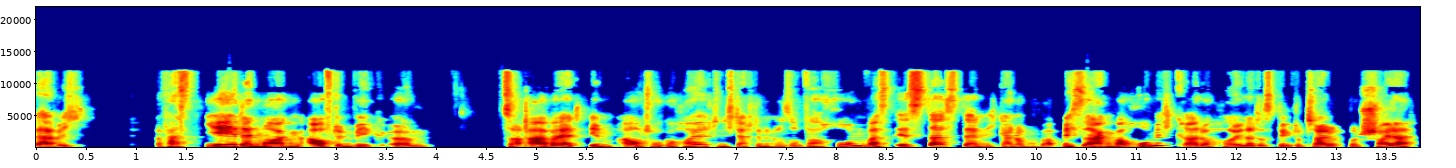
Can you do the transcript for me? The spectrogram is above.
da habe ich fast jeden Morgen auf dem Weg ähm, zur Arbeit im Auto geheult und ich dachte mir nur so, warum? Was ist das denn? Ich kann doch überhaupt nicht sagen, warum ich gerade heule. Das klingt total bescheuert.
